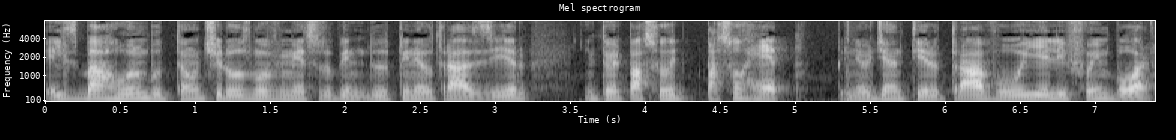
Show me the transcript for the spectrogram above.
ele esbarrou no botão, tirou os movimentos do, do pneu traseiro, então ele passou, passou reto. O pneu dianteiro travou e ele foi embora.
